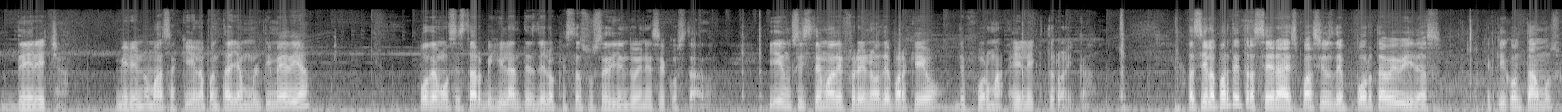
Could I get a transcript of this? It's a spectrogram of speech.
derecha. Miren nomás aquí en la pantalla multimedia, podemos estar vigilantes de lo que está sucediendo en ese costado. Y un sistema de freno de parqueo de forma electrónica. Hacia la parte trasera, espacios de porta bebidas. Aquí contamos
